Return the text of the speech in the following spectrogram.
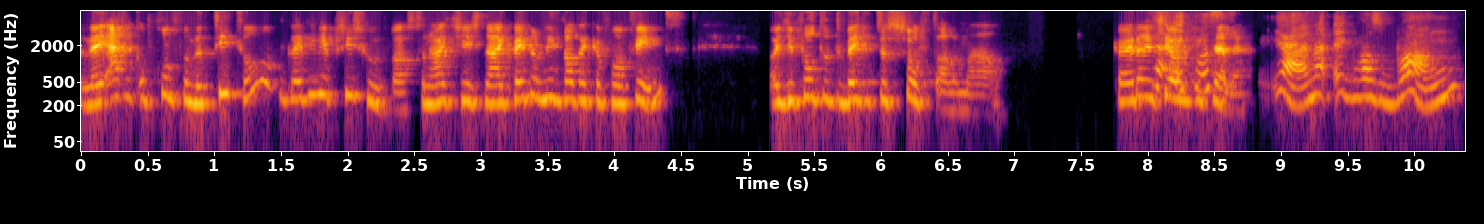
nee, eigenlijk op grond van de titel, ik weet niet meer precies hoe het was. Toen had je nou, ik weet nog niet wat ik ervan vind. Want je vond het een beetje te soft allemaal. Kan je daar iets Ja, over ik was- vertellen? Ja, nou, ik was bang.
